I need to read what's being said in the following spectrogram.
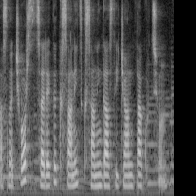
14, ցերեկը 20-ից 25 աստիճան տաքություն։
